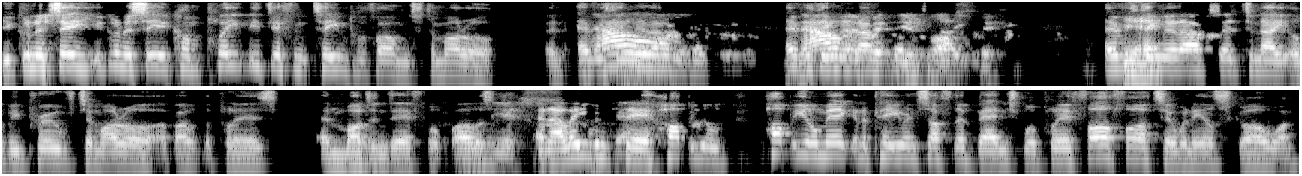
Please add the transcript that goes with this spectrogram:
you're gonna see you're gonna see a completely different team performance tomorrow. And everything that I've said, everything now that I I've said tonight, everything Yeah. that I've said tonight will be proved tomorrow about the players and modern day footballers. Oh, yes. And I'll even Okay. say Hoppe will Hoppe will make an appearance off the bench. We'll play 4-4-2 and he'll score one.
